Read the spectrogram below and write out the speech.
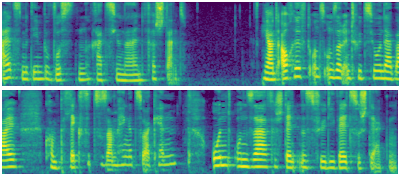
als mit dem bewussten, rationalen Verstand. Ja, und auch hilft uns unsere Intuition dabei, komplexe Zusammenhänge zu erkennen und unser Verständnis für die Welt zu stärken.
